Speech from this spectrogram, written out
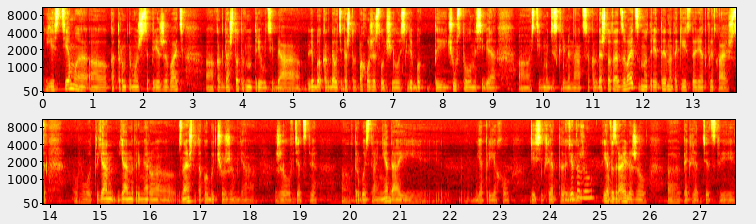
э, есть темы, э, которым ты можешь сопереживать когда что-то внутри у тебя, либо когда у тебя что-то похожее случилось, либо ты чувствовал на себе э, стигму дискриминацию. Когда что-то отзывается внутри, ты на такие истории откликаешься. Вот. Я, я, например, э, знаю, что такое быть чужим. Я жил в детстве э, в другой стране, да, и я приехал 10 лет. Где ты жил? Я в Израиле жил 5 лет в детстве. И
